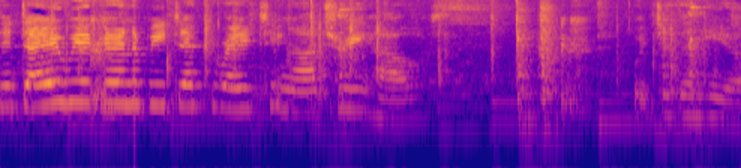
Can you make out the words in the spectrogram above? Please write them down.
Today we are going to be decorating our tree house, which is in here.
